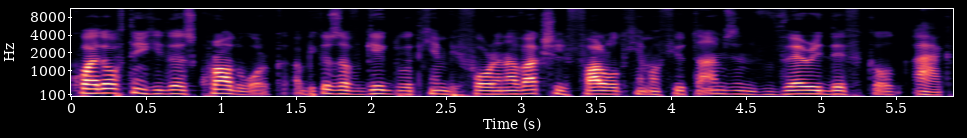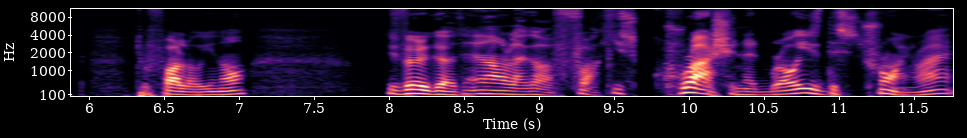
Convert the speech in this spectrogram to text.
quite often he does crowd work uh, because I've gigged with him before, and I've actually followed him a few times. And very difficult act to follow, you know. He's very good, and I'm like, oh fuck, he's crushing it, bro. He's destroying, right?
